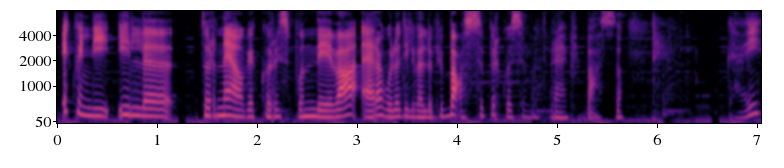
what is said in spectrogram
E quindi il torneo che corrispondeva era quello di livello più basso e per questo il montepremi più basso. Ok?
